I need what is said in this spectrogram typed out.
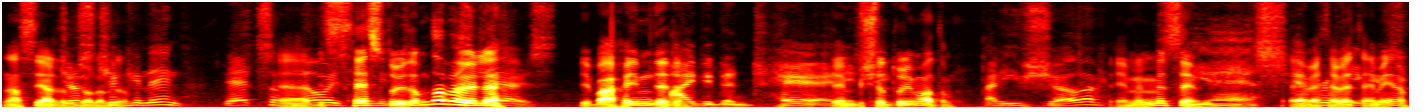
Nasıl yardımcı olabilirim? Ee, bir ses duydum da böyle. Bir bakayım dedim. Ben bir şey duymadım. Emin misin? Evet, evet, eminim.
